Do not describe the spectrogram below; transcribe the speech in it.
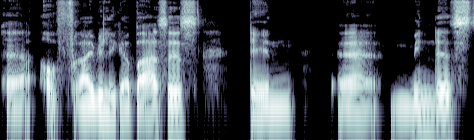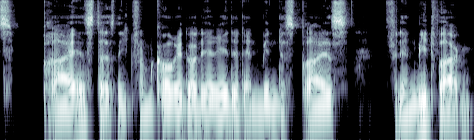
äh, auf freiwilliger Basis den äh, Mindestpreis, da ist nicht vom Korridor die Rede, den Mindestpreis für den Mietwagen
